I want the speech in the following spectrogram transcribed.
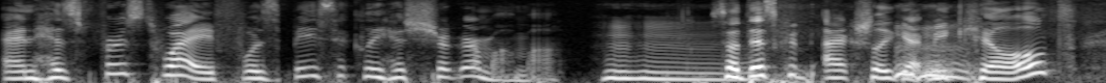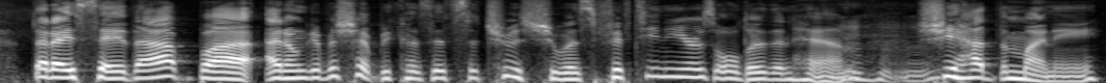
and his first wife was basically his sugar mama. Mm-hmm. So this could actually get me killed. That I say that, but I don't give a shit because it's the truth. She was 15 years older than him. Mhm. She had the money.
